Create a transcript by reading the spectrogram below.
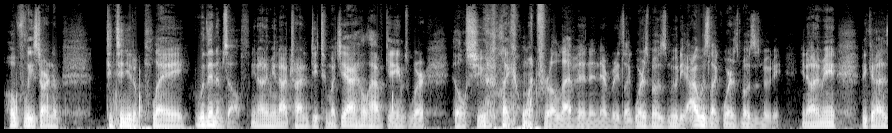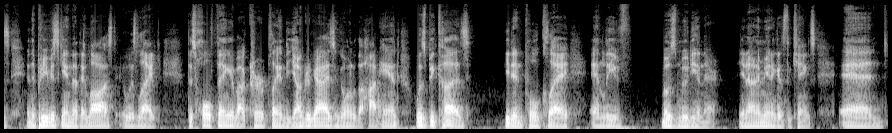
hopefully starting to continue to play within himself. You know what I mean? Not trying to do too much. Yeah, he'll have games where he'll shoot like one for 11 and everybody's like, where's Moses Moody? I was like, where's Moses Moody? You know what I mean? Because in the previous game that they lost, it was like this whole thing about Kerr playing the younger guys and going with a hot hand was because he didn't pull Klay and leave Moses Moody in there. You know what I mean? Against the Kings. And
